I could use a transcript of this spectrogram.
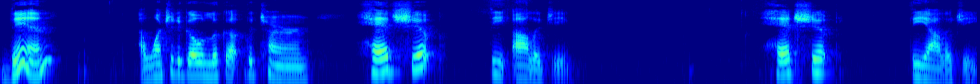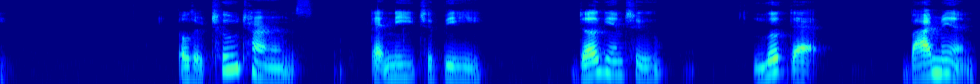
Then I want you to go look up the term headship theology. Headship theology. Those are two terms that need to be dug into, looked at by men,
